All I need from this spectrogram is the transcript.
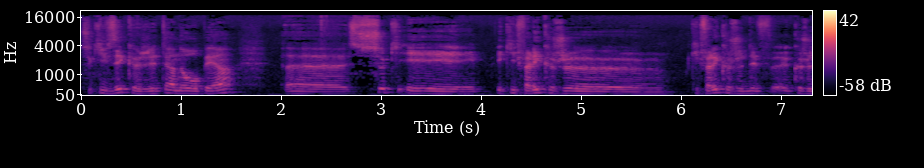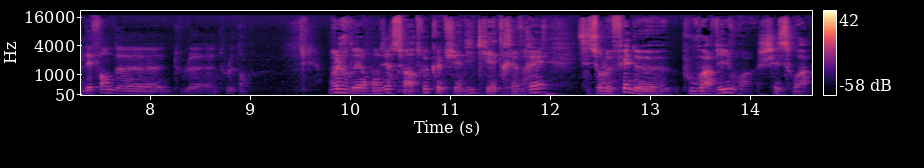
ce qui faisait que j'étais un Européen, ce qui, et, et qu'il fallait que je qu'il fallait que je, que je défende tout le, tout le temps. Moi, je voudrais rebondir sur un truc que tu as dit qui est très vrai, c'est sur le fait de pouvoir vivre chez soi.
